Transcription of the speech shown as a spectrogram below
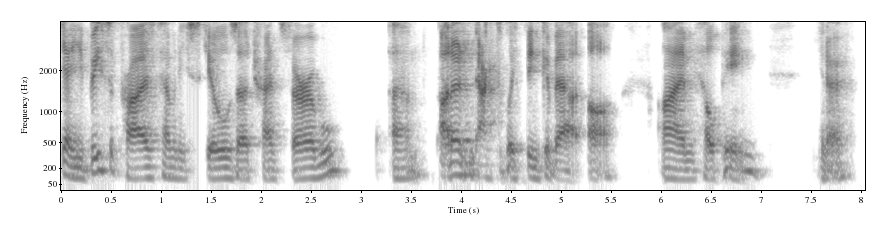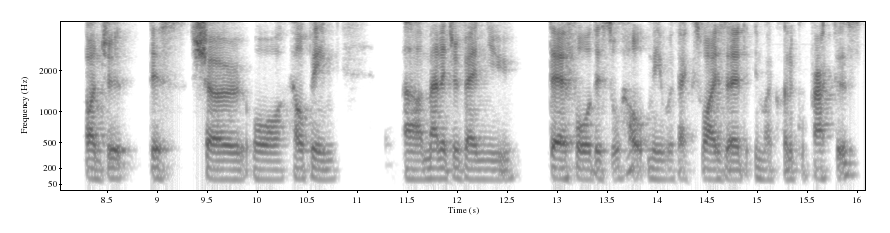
yeah, you'd be surprised how many skills are transferable. Um, I don't actively think about, oh, I'm helping, you know, budget this show or helping uh, manage a venue. Therefore this will help me with xyz in my clinical practice.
